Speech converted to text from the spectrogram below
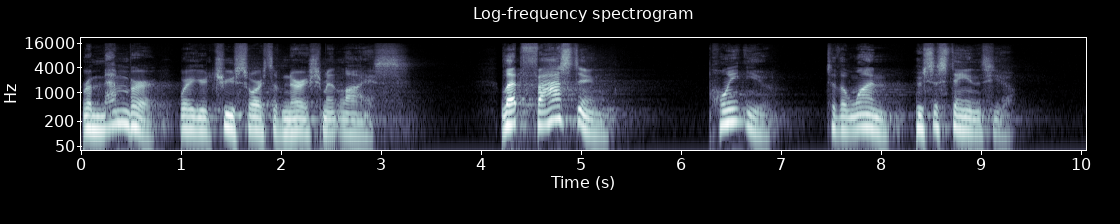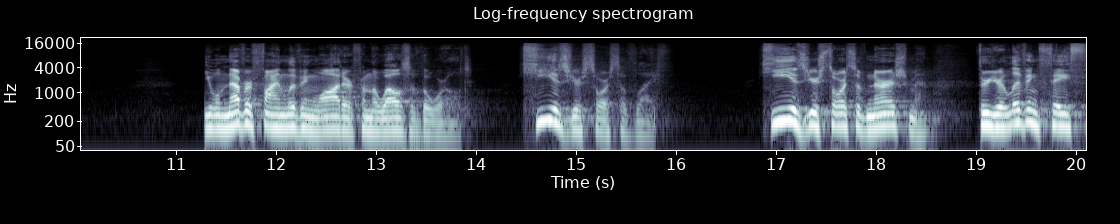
remember where your true source of nourishment lies. Let fasting point you to the one who sustains you. You will never find living water from the wells of the world. He is your source of life. He is your source of nourishment through your living faith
